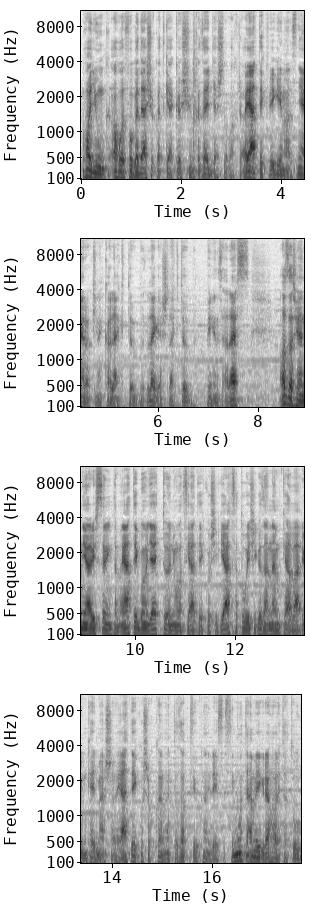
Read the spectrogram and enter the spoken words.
vagyunk, ahol fogadásokat kell kössünk az egyes lovakra. A játék végén az nyer, akinek a legtöbb, leges legtöbb pénze lesz. Az a zseniális szerintem a játékban, hogy 1-től 8 játékosig játszható, és igazán nem kell várjunk egymásra a játékosokkal, mert az akciók nagy része szimultán végrehajtható.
